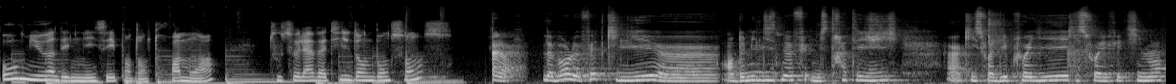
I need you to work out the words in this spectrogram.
au mieux indemnisé pendant trois mois. Tout cela va-t-il dans le bon sens? Alors, d'abord le fait qu'il y ait euh, en 2019 une stratégie euh, qui soit déployée, qui soit effectivement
